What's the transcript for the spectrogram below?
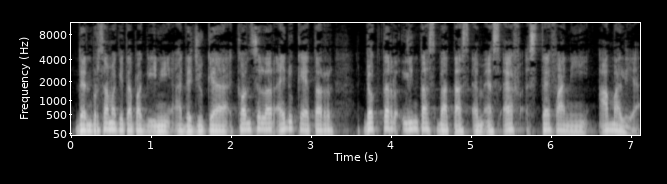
Dan bersama kita pagi ini ada juga konselor educator Dr. Lintas Batas MSF Stefani Amalia.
